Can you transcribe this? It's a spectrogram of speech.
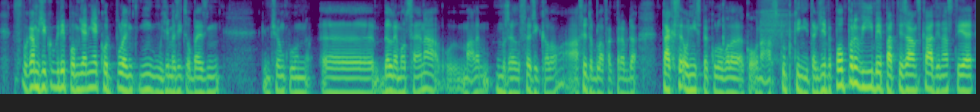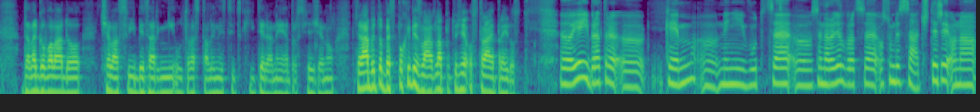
v okamžiku, kdy poměrně korpulentní, můžeme říct obézní, Kim Jong-un e, byl nemocen a málem umřel, se říkalo, a asi to byla fakt pravda, tak se o ní spekulovalo jako o nástupkyni. Takže poprvé by partizánská dynastie delegovala do čela svý bizarní ultrastalinistický tyranie prostě ženu, která by to bez pochyby zvládla, protože ostrá je prej dost. Eh, její bratr uh, Kim, nyní vůdce, se narodil v roce 84, ona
